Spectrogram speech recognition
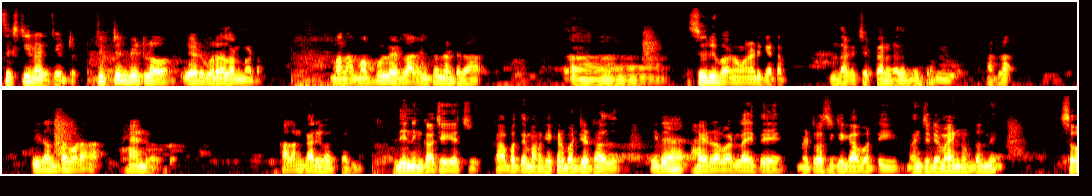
సిక్స్టీన్ అది ఫీట్ ఫిఫ్టీన్ ఫీట్లో ఏడు గుర్రాలు అనమాట మన మబ్బుల్లో ఇట్లా వెళ్తున్నట్టుగా ఆ, సూర్య భగవానుడి గెటప్ ఇందాక చెప్పాను కదా మీతో. Hmm. అట్లా. ఇదంతా కూడా హ్యాండ్ వర్క్ కలంకారీ వర్క్ అండి దీన్ని ఇంకా చేయొచ్చు. కాకపోతే మనకి ఇక్కడ బడ్జెట్ రాదు. ఇదే హైదరాబాద్లో అయితే మెట్రో సిటీ కాబట్టి మంచి డిమాండ్ ఉంటుంది. సో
